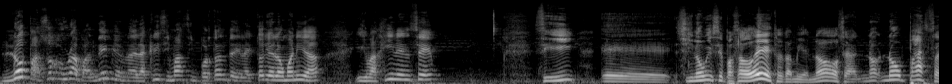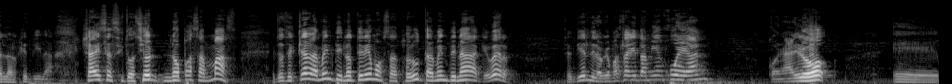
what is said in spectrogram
No pasó con una pandemia, una de las crisis más importantes de la historia de la humanidad. Imagínense si, eh, si no hubiese pasado esto también, ¿no? O sea, no, no pasa en la Argentina. Ya esa situación no pasa más. Entonces, claramente no tenemos absolutamente nada que ver. ¿Se entiende? Lo que pasa es que también juegan con algo eh,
